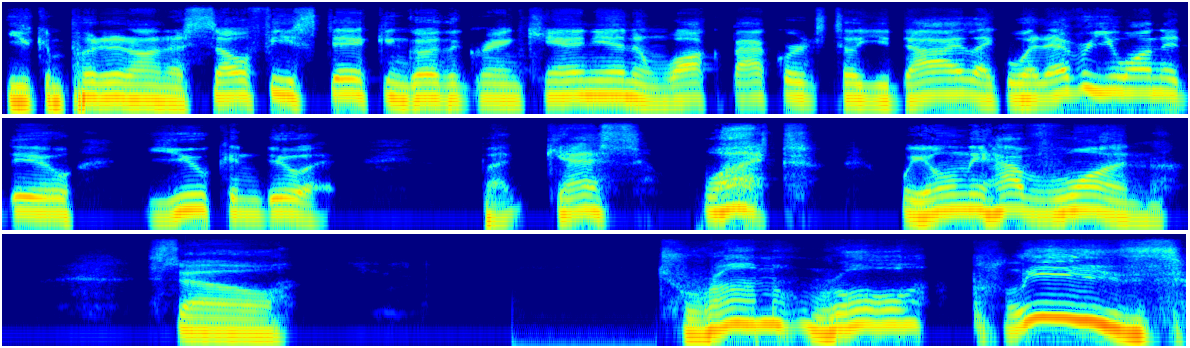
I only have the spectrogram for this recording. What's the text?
you can put it on a selfie stick and go to the Grand Canyon and walk backwards till you die. Like whatever you want to do, you can do it. But guess what? We only have one. So drum roll, please.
